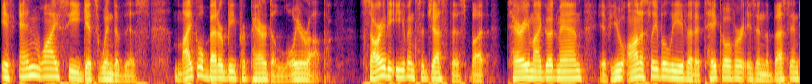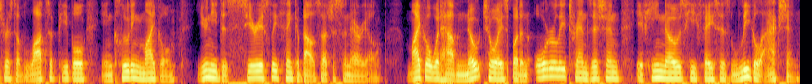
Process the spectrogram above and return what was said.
If NYC gets wind of this, Michael better be prepared to lawyer up. Sorry to even suggest this, but Terry, my good man, if you honestly believe that a takeover is in the best interest of lots of people, including Michael, you need to seriously think about such a scenario. Michael would have no choice but an orderly transition if he knows he faces legal action.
